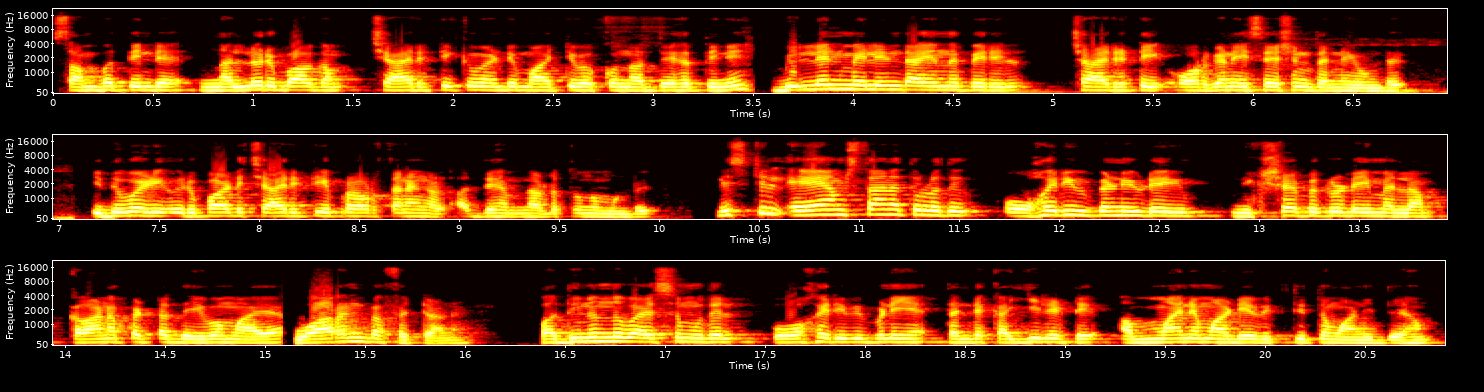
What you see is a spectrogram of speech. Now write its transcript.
സമ്പത്തിന്റെ നല്ലൊരു ഭാഗം ചാരിറ്റിക്ക് വേണ്ടി മാറ്റിവെക്കുന്ന അദ്ദേഹത്തിന് ബില്ലൻ മെലിൻഡ എന്ന പേരിൽ ചാരിറ്റി ഓർഗനൈസേഷൻ തന്നെയുണ്ട്. ഇതുവഴി ഒരുപാട് ചാരിറ്റി പ്രവർത്തനങ്ങൾ അദ്ദേഹം നടത്തുന്നുമുണ്ട്. ലിസ്റ്റിൽ ഏഴാം സ്ഥാനത്തുള്ളത് ഓഹരി വിപണിയുടെയും നിക്ഷേപകരുടെയും എല്ലാം കാണപ്പെട്ട ദൈവമായ വാറൻ ബഫറ്റ് ആണ് പതിനൊന്ന് വയസ്സ് മുതൽ ഓഹരി വിപണിയെ തന്റെ കയ്യിലിട്ട് അമ്മാനമാടിയ വ്യക്തിത്വമാണ് ഇദ്ദേഹം.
